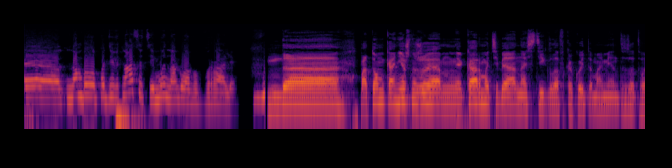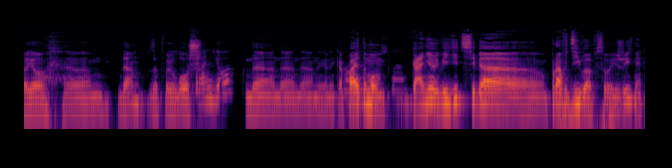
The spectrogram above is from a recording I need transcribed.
Э, нам было по 19, и мы нагло выбрали. Да, потом, конечно же, карма тебя настигла в какой-то момент за твое, э, да, за твою ложь. Вранье? Да, да, да, наверняка. Конечно. Поэтому, конечно, ведите себя правдиво в своей жизни.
